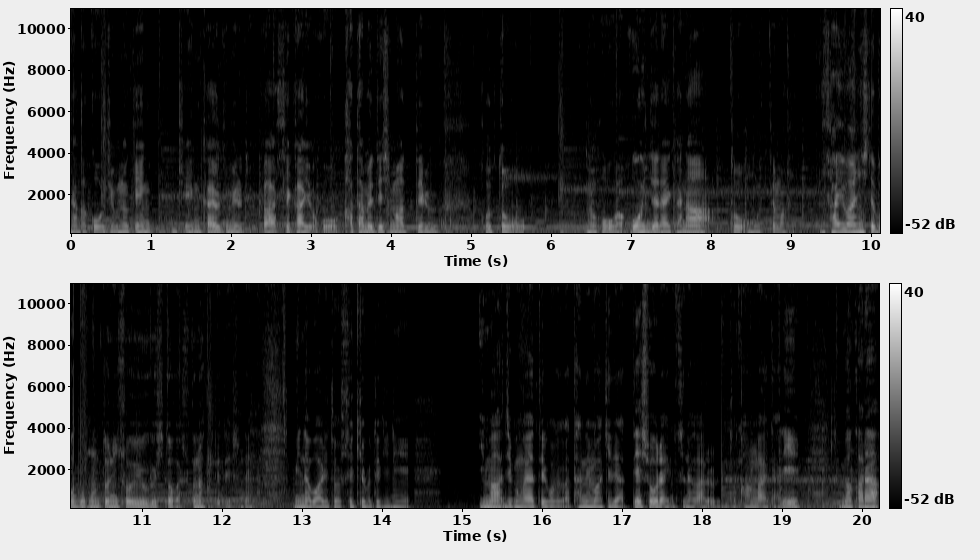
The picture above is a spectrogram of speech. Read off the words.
なんかこう自分の限界を決めるというか世界をこう固めてしまってることの方が多いんじゃないかなと思ってます。幸いにして僕本当にそういう人が少なくてですねみんな割と積極的に今自分がやってることが種まきであって将来につながると考えたり今から、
